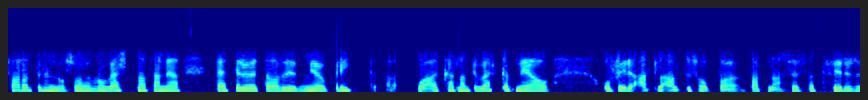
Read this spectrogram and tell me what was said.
faraldurinn og svo hefur hún vestnað þannig að þetta eru þetta orðið mjög brínt og aðkallandi verkefni á og fyrir alla aldurshópa barna, fyrir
